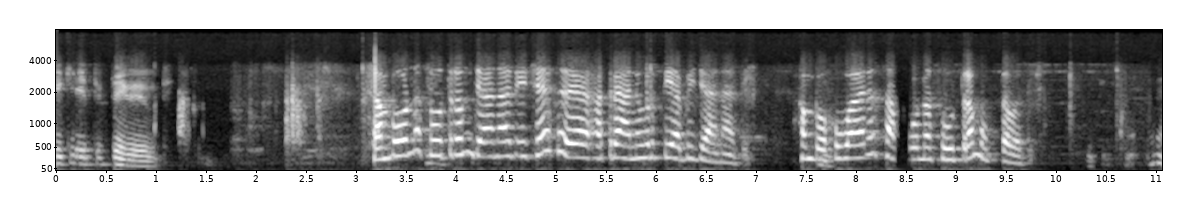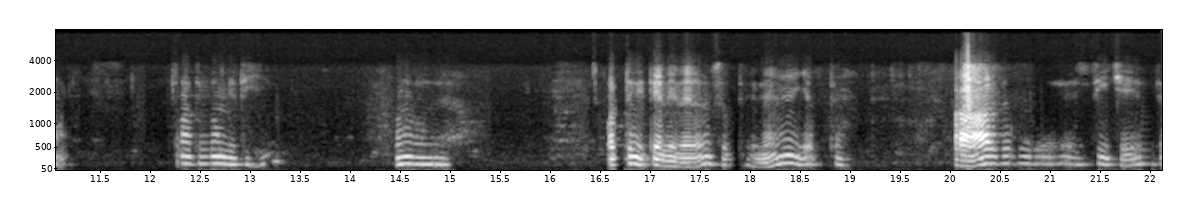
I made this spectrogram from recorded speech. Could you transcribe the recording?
के के इत्युक्ते सम्पूर्णसूत्रं जानाति चेत् अत्र अनुवृत्ति अपि जानाति। अहं बहुवारं सम्पूर्णसूत्रम् उक्तवती। वक्तुमित्यनेन सूत्रेण यत् अस्ति चेत्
